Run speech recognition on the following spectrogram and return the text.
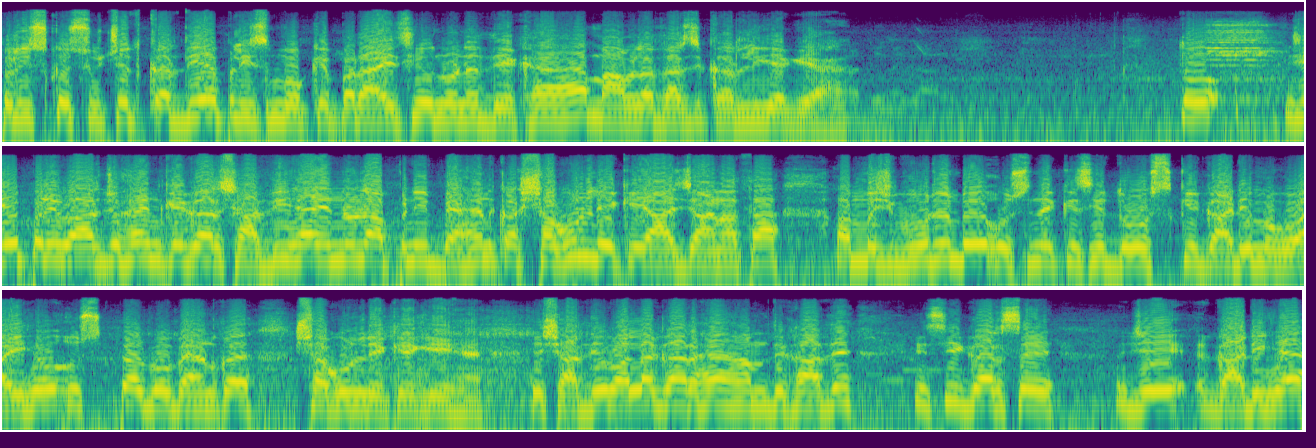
पुलिस को सूचित कर दिया, पुलिस मौके पर आई थी, उन्होंने देखा है, मामला दर्ज कर लिया गया है। तो ये परिवार जो है, इनके घर शादी है। इन्होंने अपनी बहन का शगुन लेके आज जाना था। अब मजबूरन में उसने किसी दोस्त की गाड़ी मंगवाई है, उस पर वो बहन का शगुन लेके गए हैं। ये शादी वाला घर है, हम दिखा दें। इसी घर से ये गाड़ी है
